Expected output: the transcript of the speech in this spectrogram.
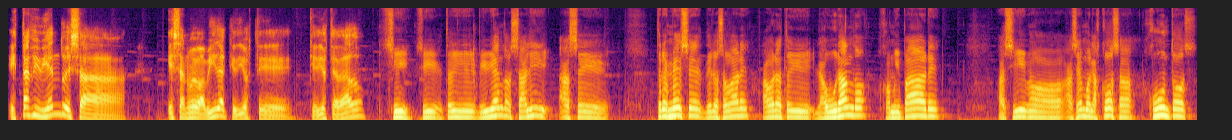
¿Estás viviendo esa, esa nueva vida que Dios, te, que Dios te ha dado? Sí, sí, estoy viviendo, salí hace tres meses de los hogares, ahora estoy laburando con mi padre, hacemos, hacemos las cosas juntos,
